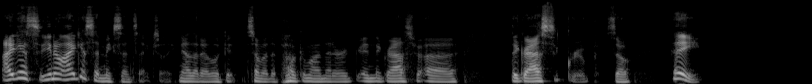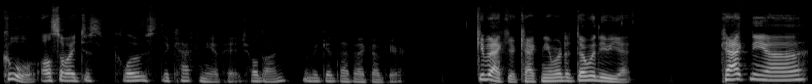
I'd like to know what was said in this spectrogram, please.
I guess you know. I guess that makes sense actually. Now that I look at some of the Pokemon that are in the grass, uh, the grass group. So, hey, cool. Also, I just closed the Cacnea page. Hold on, let me get that back up here. Get back here, Cacnea. We're not done with you yet. Cacnea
